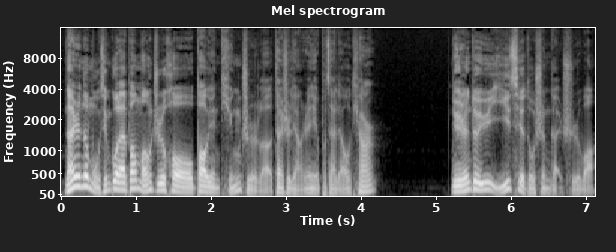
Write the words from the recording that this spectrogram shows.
男人的母亲过来帮忙之后，抱怨停止了，但是两人也不再聊天儿。女人对于一切都深感失望，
